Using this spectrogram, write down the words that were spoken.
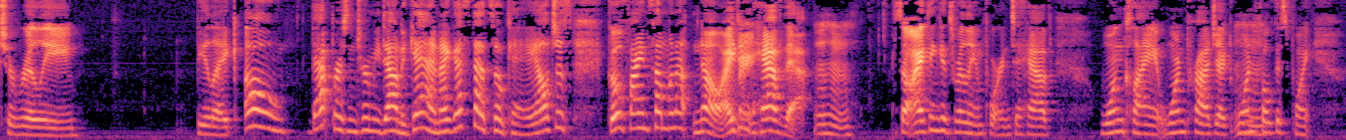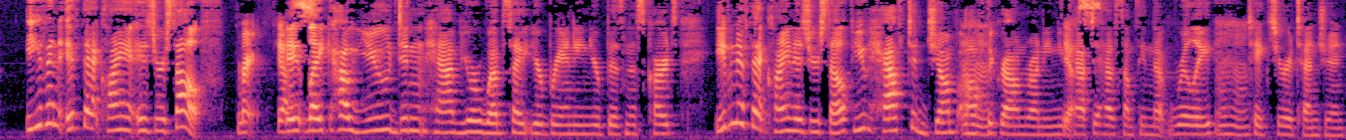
to really be like, oh, that person turned me down again. I guess that's okay. I'll just go find someone else. No, I didn't have that. Mm-hmm. So I think it's really important to have one client, one project, one focus point, even if that client is yourself. Right. Yes. It, like how you didn't have your website, your branding, your business cards. Even if that client is yourself, you have to jump off mm-hmm. the ground running. You Yes. have to have something that really mm-hmm. takes your attention.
